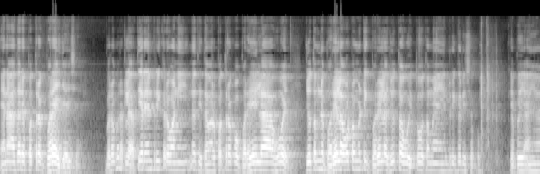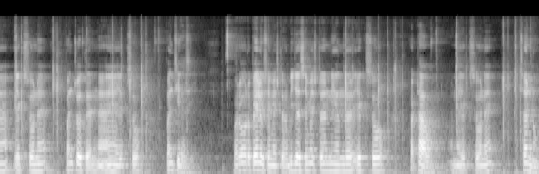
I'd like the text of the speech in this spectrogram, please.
એના આધારે પત્રક ભરાઈ જાય છે. બરાબર? એટલે અત્યારે એન્ટ્રી કરવાની નથી. તમારા પત્રકો ભરેલા હોય. જો તમને ભરેલા ઓટોમેટિક ભરેલા જોતા હોય, તો તમે એન્ટ્રી કરી શકો. કે ભાઈ અહીંયા એકસો ને પંચોતેર ને અહીંયા એકસો પંચ્યાસી. બરાબર? પહેલું સેમેસ્ટર બીજા સેમેસ્ટરની અંદર એકસો અઠાવન. અને એકસો ને છન્નું.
